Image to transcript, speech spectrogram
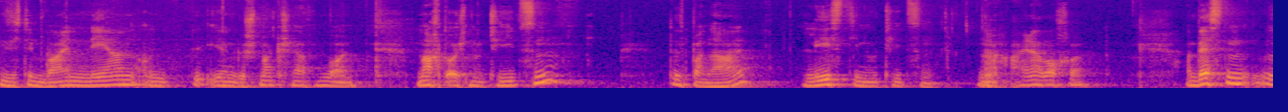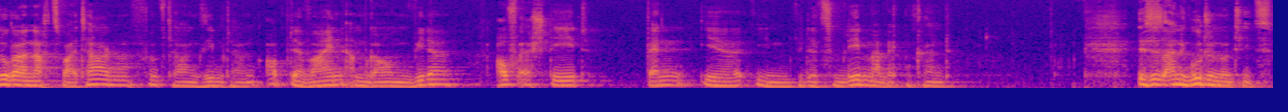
die sich dem Wein nähern und ihren Geschmack schärfen wollen. Macht euch Notizen. Das ist banal. Lest die Notizen nach einer Woche. Am besten sogar nach zwei Tagen, fünf Tagen, sieben Tagen, ob der Wein am Gaumen wieder aufersteht, wenn ihr ihn wieder zum Leben erwecken könnt. Ist es eine gute Notiz.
